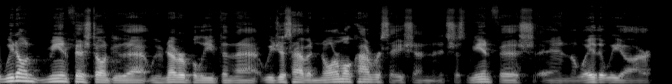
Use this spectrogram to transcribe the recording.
we don't me and fish don't do that. We've never believed in that. We just have a normal conversation. It's just me and fish and the way that we are.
